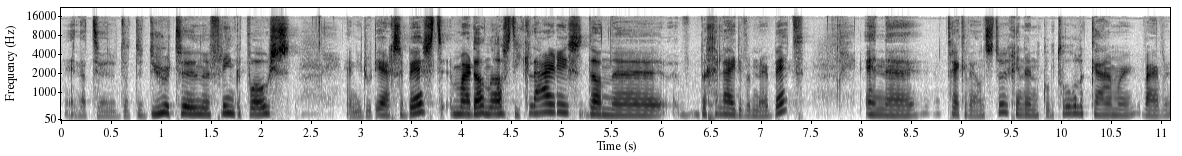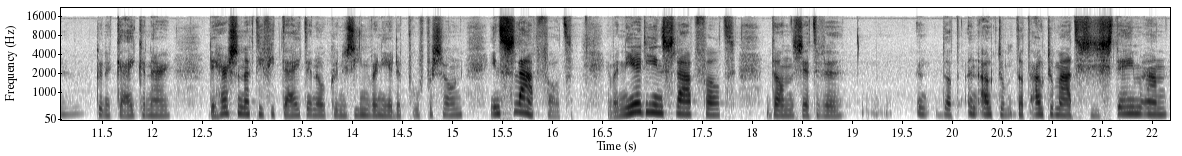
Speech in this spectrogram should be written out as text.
En dat, eh, dat duurt een flinke poos. En die doet erg zijn best. Maar dan als die klaar is, dan uh, begeleiden we hem naar bed. En uh, trekken wij ons terug in een controlekamer waar we kunnen kijken naar de hersenactiviteit en ook kunnen zien wanneer de proefpersoon in slaap valt. En wanneer die in slaap valt, dan zetten we dat, een dat automatische systeem aan.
